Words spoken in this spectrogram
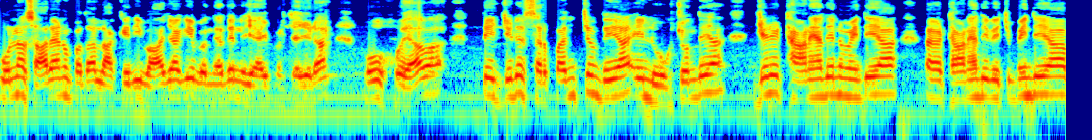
ਉਹਨਾਂ ਸਾਰਿਆਂ ਨੂੰ ਪਤਾ ਇਲਾਕੇ ਦੀ ਆਵਾਜ਼ ਆ ਕਿ ਬੰਦਿਆਂ ਦੇ ਨਜਾਇਜ਼ ਪਰਚਾ ਜਿਹੜਾ ਉਹ ਹੋਇਆ ਵਾ। ਤੇ ਜਿਹੜੇ ਸਰਪੰਚ ਹੁੰਦੇ ਆ, ਇਹ ਲੋਕ ਚੁਣਦੇ ਆ, ਜਿਹੜੇ ਥਾਣਿਆਂ ਦੇ ਨੁਮਾਇੰਦੇ ਆ ਥਾਣਿਆਂ ਦੇ ਵਿੱਚ ਬਹਿੰਦੇ ਆ,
